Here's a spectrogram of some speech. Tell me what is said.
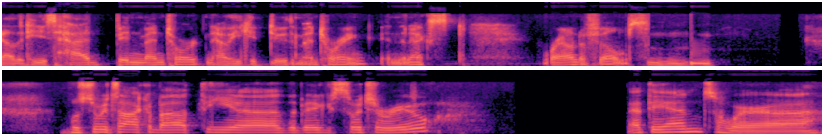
Now that he's had been mentored, now he could do the mentoring in the next round of films. Mhm. Well, should we talk about the uh, the big switcheroo at the end, where uh,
